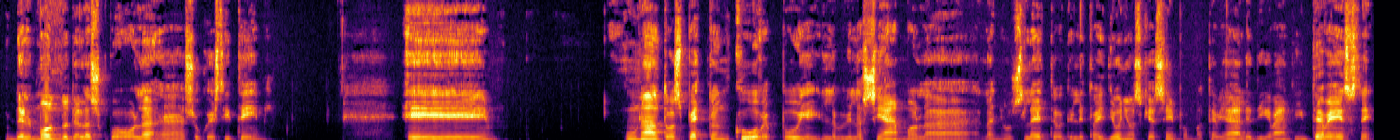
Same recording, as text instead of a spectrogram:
del mondo della scuola eh, su questi temi. E un altro aspetto ancora, poi vi lasciamo la, la newsletter delle trade unions che è sempre un materiale di grande interesse,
